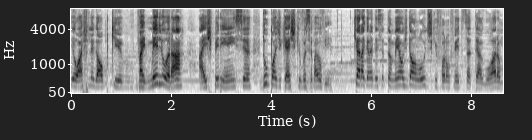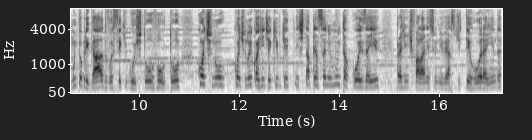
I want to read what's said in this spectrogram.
eu acho legal porque vai melhorar a experiência do podcast que você vai ouvir. Quero agradecer também aos downloads que foram feitos até agora. Muito obrigado, você que gostou, voltou. Continue, continue com a gente aqui, porque a gente está pensando em muita coisa aí pra gente falar nesse universo de terror ainda.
